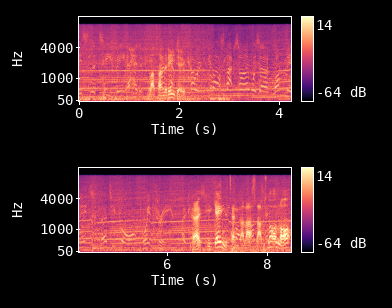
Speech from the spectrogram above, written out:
It's Latifi ahead of you. What time did he do? last lap time was a 1 minute 34.3. Okay, we gained a tenth that last lap. It's not a lot,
